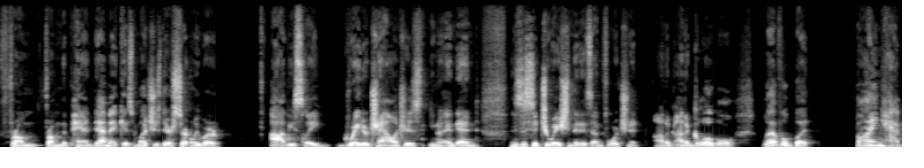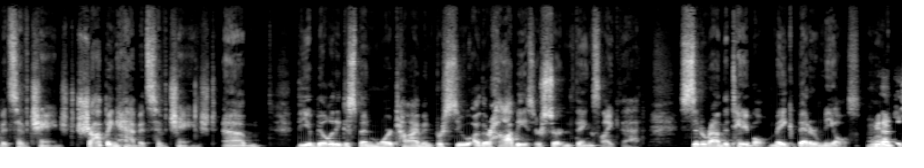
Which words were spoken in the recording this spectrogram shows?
from from the pandemic as much as there certainly were obviously greater challenges, you know, and, and this is a situation that is unfortunate on a, on a global level, but buying habits have changed. Shopping habits have changed. Um, the ability to spend more time and pursue other hobbies or certain things like that. Sit around the table, make better meals. We had to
